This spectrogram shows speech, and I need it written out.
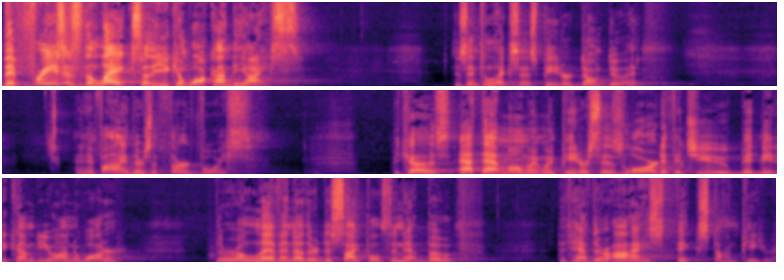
that freezes the lake so that you can walk on the ice. His intellect says, Peter, don't do it. And then finally, there's a third voice. Because at that moment, when Peter says, Lord, if it's you, bid me to come to you on the water, there are 11 other disciples in that boat that have their eyes fixed on Peter.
